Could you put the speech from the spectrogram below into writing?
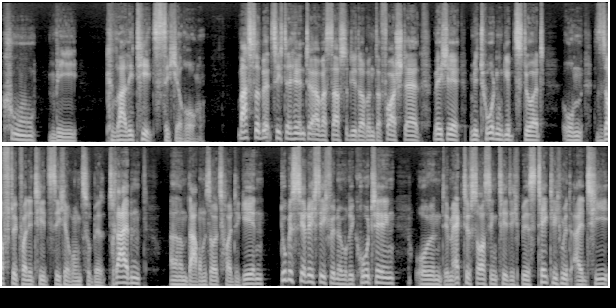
Q wie Qualitätssicherung. Was verbirgt sich dahinter? Was darfst du dir darunter vorstellen? Welche Methoden gibt es dort, um Softwarequalitätssicherung zu betreiben? Ähm, darum soll es heute gehen. Du bist hier richtig, wenn du im Recruiting und im Active Sourcing tätig bist, täglich mit IT-Lern,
